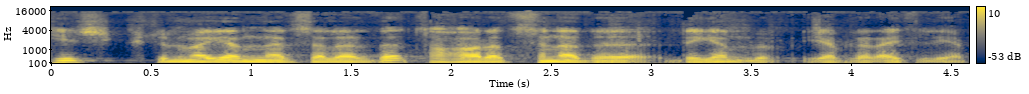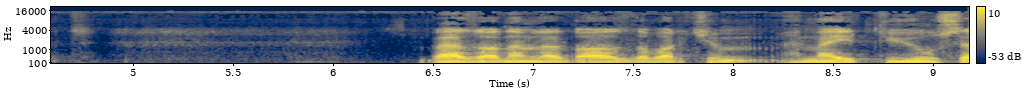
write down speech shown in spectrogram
hech kutilmagan narsalarda tahorat sinadi degan bir gaplar aytilyapti. Ba'zi odamlarda og'zida bor kim mayitni yuvsa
